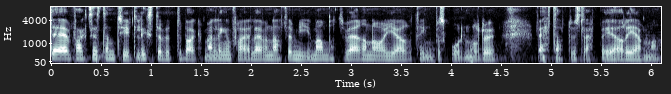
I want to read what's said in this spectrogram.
det er faktisk den tydeligste tilbakemeldingen fra elevene, at det er mye mer motiverende å gjøre ting på skolen når du vet at du slipper å gjøre det hjemme.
